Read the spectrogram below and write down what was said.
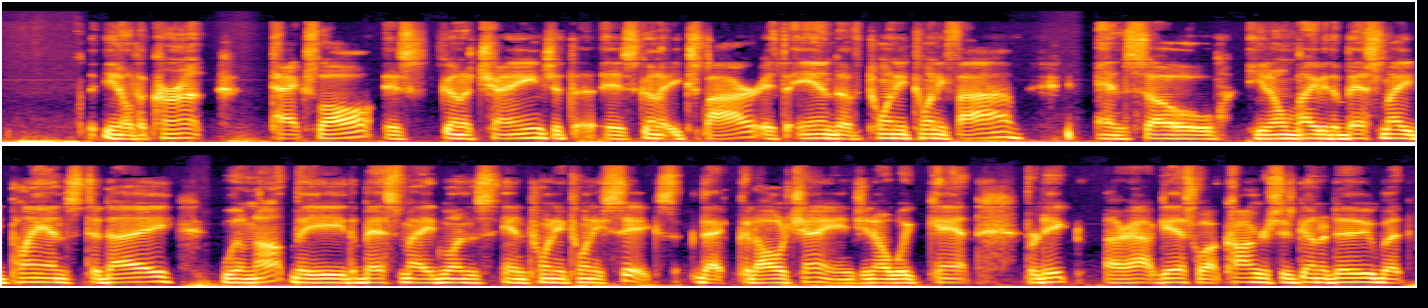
you know the current tax law is going to change it is going to expire at the end of 2025 and so you know maybe the best made plans today will not be the best made ones in 2026 that could all change. You know we can't predict or outguess what Congress is going to do, but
